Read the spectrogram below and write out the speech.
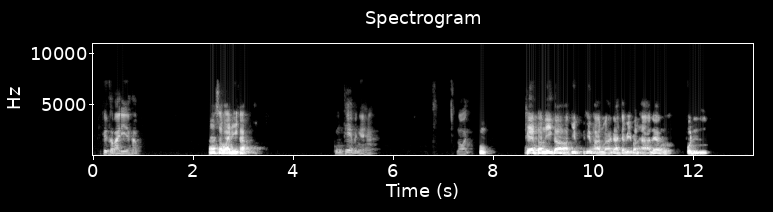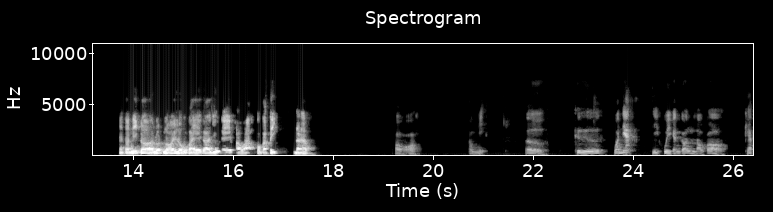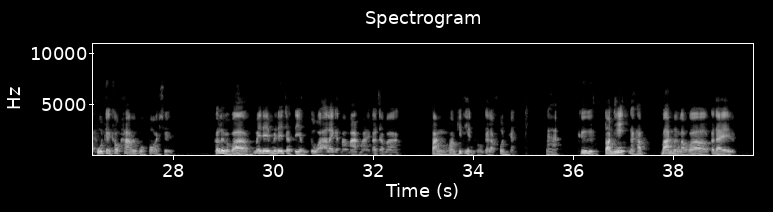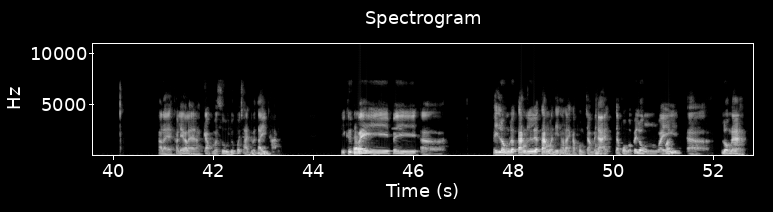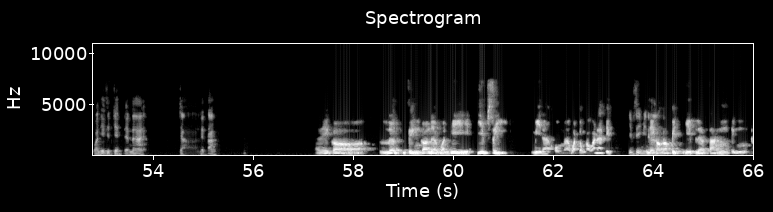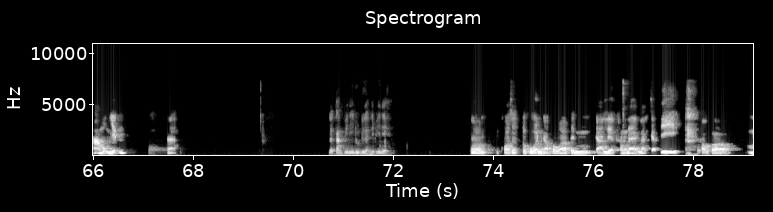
พี่คึกสบายดีนะครับอ่าสวัสดีครับ กรุงเทพเป็นไงฮะ ร้อนกรุงเทพตอนนี้ก็ที่ที่ผ่านมาก็อาจจะมีปัญหาเรื่องฝุ่นแต่ตอนนี้ก็ลดน้อยลงไปก็อยู่ในภาวะปกติ นะครับ อ๋อเอางี้ เออ คือวันเนี้ยที่คุยกันก็เราก็แค่พูดกันคร่าวๆในหัวข้อเฉยก็เลยแบบว่าไม่ได้ไม่ได้จะเตรียมตัวอะไรกันมามากมาย ก็จะมาฟังความคิดเห็นของแต่ละคนกันนะฮะคือตอนนี้นะครับ บ้านเมืองเราก็ก็ได้ อะไรเขาเรียกอะไรนะกลับมาสู่ยุคประชาธิปไตยอีกครั้งพี่คึกครับไปไปเอ่อ ไปลงเลือกตั้งหรือเลือกตั้งวันที่เท่าไหร่ครับ ผมจำไม่ได้ แต่ผมว่าไปลงไว้เอ่อล่วงหน้า วันที่สิบเจ็ดเดือนหน้า จะเลือกตั้ง อันนี้ก็เลือกจริงก็เลือกวันที่ยี่สิบสี่มีนาคมอะวันตรงกับวันอาทิตย์ยี่สิบสี่มีทีนี้นาเขาก็ปิดหีบเลือกตั้งถึงห้าโมงเย็นอ๋อฮะเลือกตั้งปีนี้ดูเดือดนี่พี่นี่ก็ พอสมควรครับ เพราะว่าเป็นการเลือกครั้งแรกหลังจากที่เขาก็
